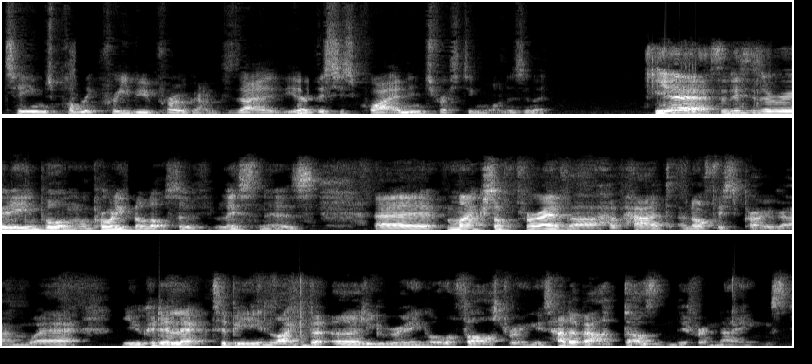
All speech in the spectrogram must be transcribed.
Teams public preview program because that you know this is quite an interesting one, isn't it? Yeah, so this is a really important one, probably for lots of listeners. Uh, Microsoft forever have had an Office program where you could elect to be in like the early ring or the fast ring. It's had about a dozen different names,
